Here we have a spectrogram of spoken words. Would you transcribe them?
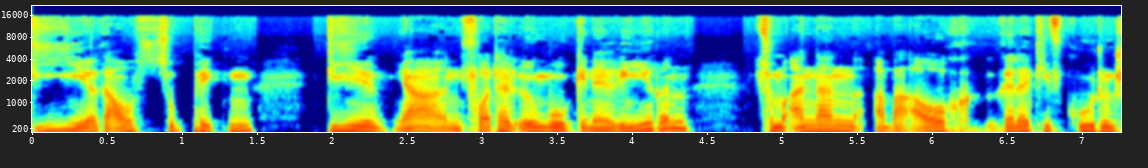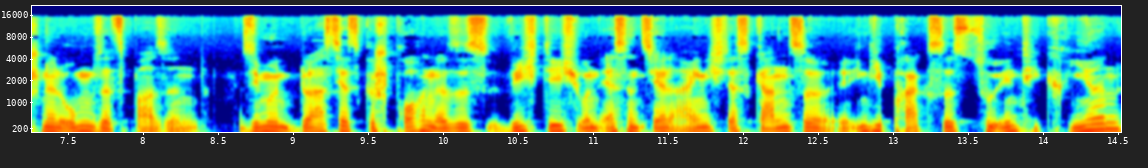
die rauszupicken, die ja einen Vorteil irgendwo generieren, zum anderen aber auch relativ gut und schnell umsetzbar sind. Simon, du hast jetzt gesprochen, es ist wichtig und essentiell eigentlich das Ganze in die Praxis zu integrieren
